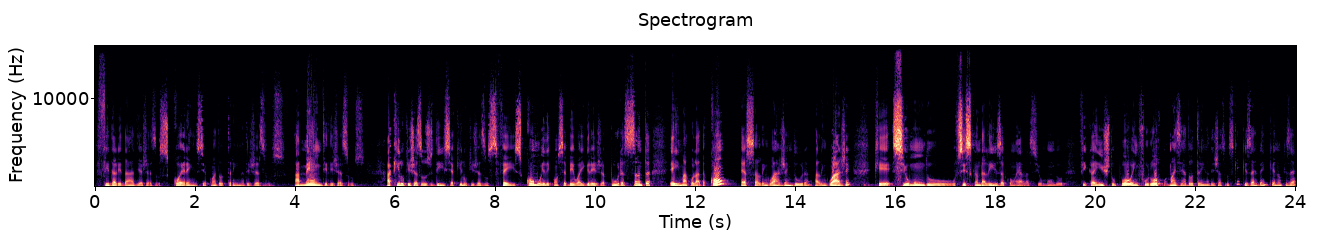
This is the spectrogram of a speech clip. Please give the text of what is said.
fidelidade a Jesus, coerência com a doutrina de Jesus, a mente de Jesus aquilo que Jesus disse, aquilo que Jesus fez, como ele concebeu a igreja pura, santa e imaculada, com essa linguagem dura, a linguagem que, se o mundo se escandaliza com ela, se o mundo fica em estupor, em furor, mas é a doutrina de Jesus. Quem quiser bem, quem não quiser,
